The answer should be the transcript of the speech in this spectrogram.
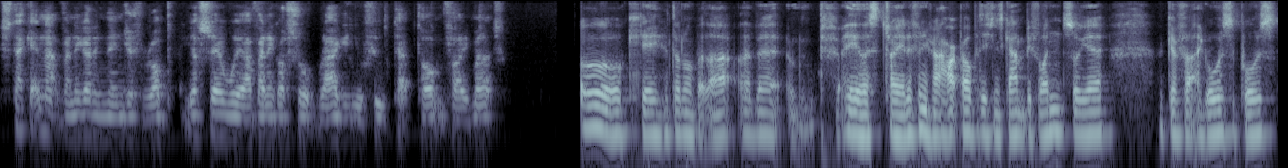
stick it in that vinegar, and then just rub yourself with a vinegar soaked rag, and you'll feel tip top in five minutes. Oh, okay. I don't know about that. I bet. Hey, let's try anything. Heart palpitations can't be fun, so yeah, I'll give that a go, I suppose.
